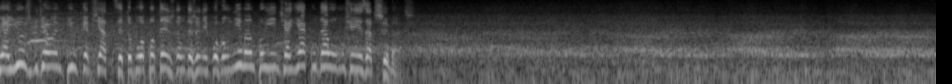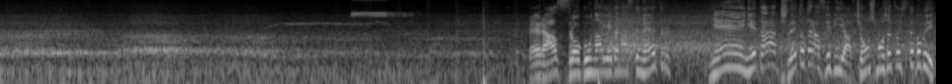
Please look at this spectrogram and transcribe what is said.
Ja już widziałem piłkę w siatce, to było potężne uderzenie głową. Nie mam pojęcia, jak udało mu się je zatrzymać. Teraz z rogu na 11 metr. Nie, nie tak, źle to teraz wybija. Wciąż może coś z tego być.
